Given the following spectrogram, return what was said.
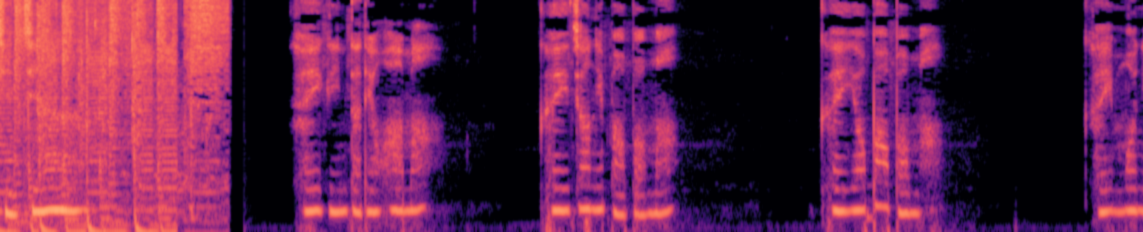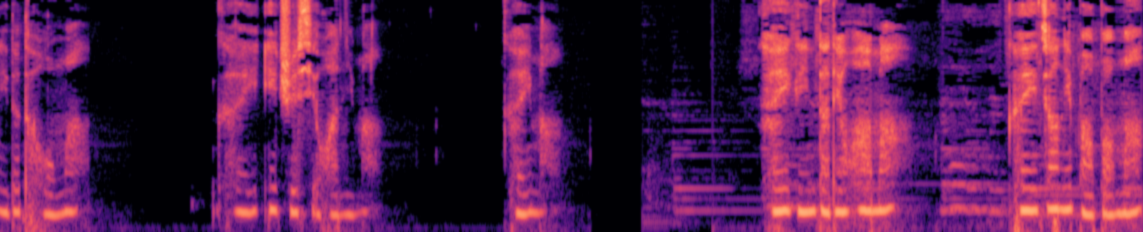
姐姐，可以给你打电话吗？可以叫你宝宝吗？可以要抱抱吗？可以摸你的头吗？可以一直喜欢你吗？可以吗？可以给你打电话吗？可以叫你宝宝吗？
